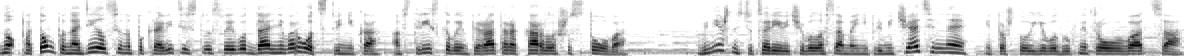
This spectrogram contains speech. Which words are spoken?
Но потом понадеялся на покровительство своего дальнего родственника, австрийского императора Карла VI. Внешность у царевича была самая непримечательная, не то что у его двухметрового отца.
